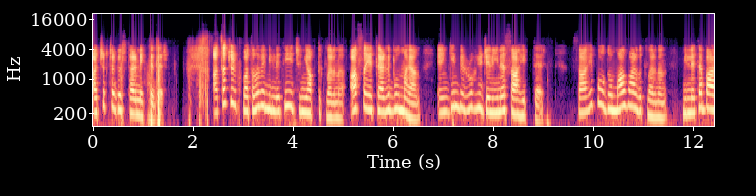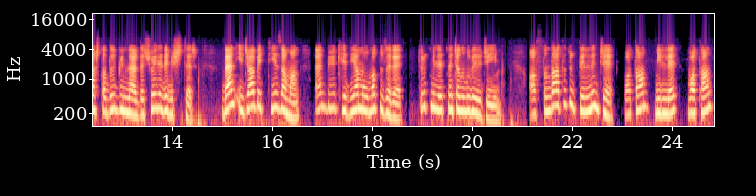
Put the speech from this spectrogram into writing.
açıkça göstermektedir. Atatürk vatanı ve milleti için yaptıklarını asla yeterli bulmayan engin bir ruh yüceliğine sahiptir. Sahip olduğu mal varlıklarının millete bağışladığı günlerde şöyle demiştir. Ben icap ettiği zaman en büyük hediyem olmak üzere Türk milletine canımı vereceğim. Aslında Atatürk denilince vatan, millet, vatan,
